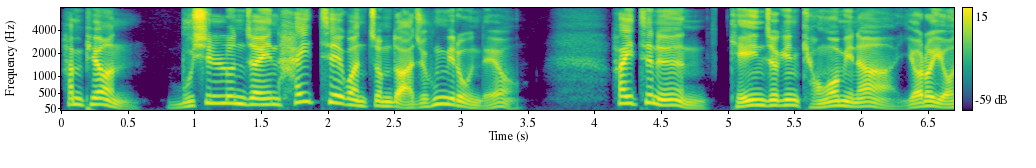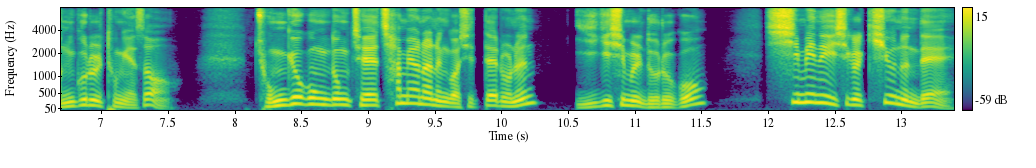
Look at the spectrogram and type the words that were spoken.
한편 무신론자인 하이트의 관점도 아주 흥미로운데요. 하이트는 개인적인 경험이나 여러 연구를 통해서 종교 공동체에 참여하는 것이 때로는 이기심을 누르고 시민의식을 키우는데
